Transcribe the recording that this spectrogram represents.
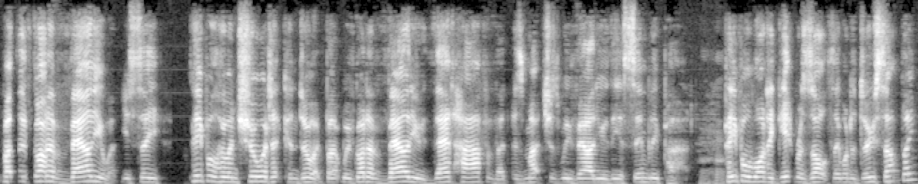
but they've got to value it. You see, people who intuit it can do it, but we've got to value that half of it as much as we value the assembly part. Mm-hmm. People want to get results. They want to do something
